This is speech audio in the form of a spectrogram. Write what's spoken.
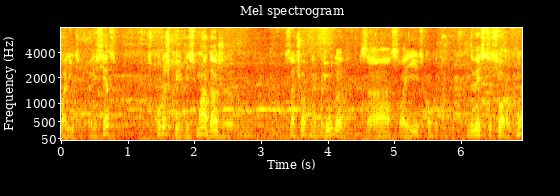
полить рисец, с курочкой весьма даже зачетное блюдо за свои, сколько там, 240. Ну,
